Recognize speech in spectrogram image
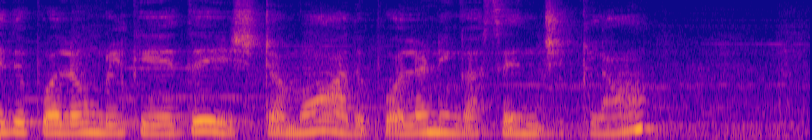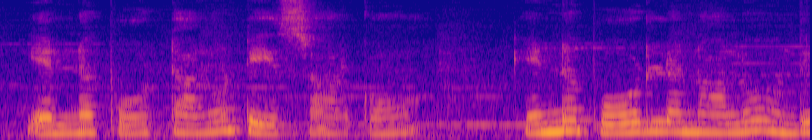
இது போல் உங்களுக்கு எது இஷ்டமோ அது போல் நீங்கள் செஞ்சுக்கலாம். எண்ணெய் போட்டாலும் டேஸ்ட்டாக இருக்கும். எண்ணெய் போடலனாலும் வந்து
